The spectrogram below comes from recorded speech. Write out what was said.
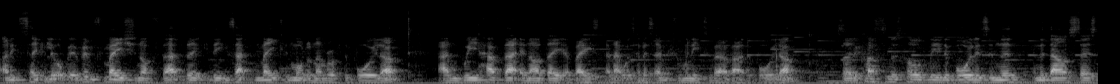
I need to take a little bit of information off that, the, the exact make and model number of the boiler, and we have that in our database, and that will tell us everything we need to know about the boiler. So the customer's told me the boiler's in the in the downstairs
